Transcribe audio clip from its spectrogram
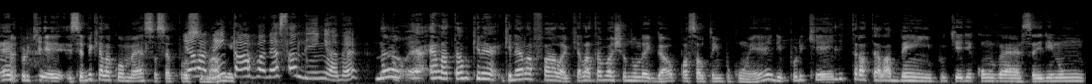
É, porque você vê que ela começa a se aproximar. E ela nem tava nessa linha, né? Não, é, ela tava, que nem, que nem ela fala, que ela tava achando legal passar o tempo com ele, porque ele trata ela bem, porque ele conversa, ele não.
